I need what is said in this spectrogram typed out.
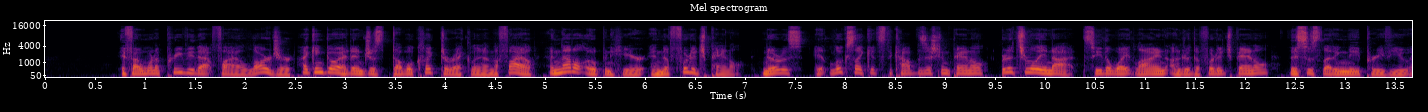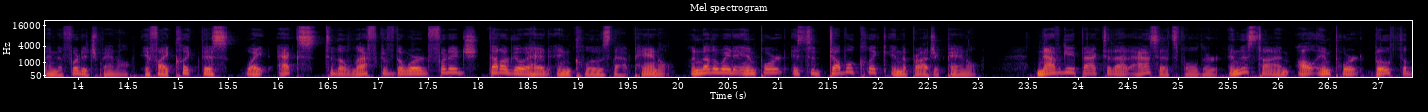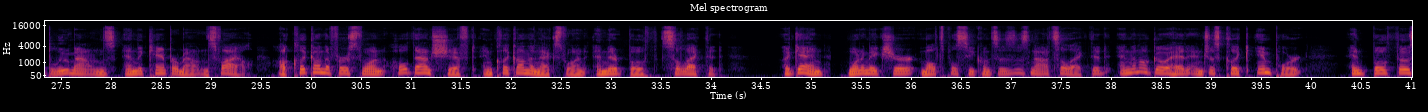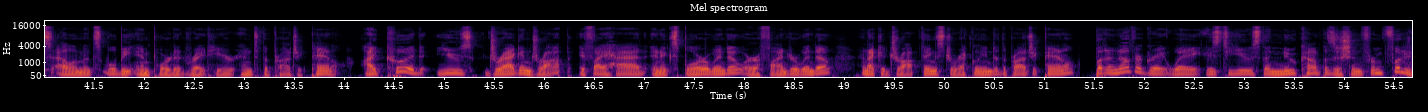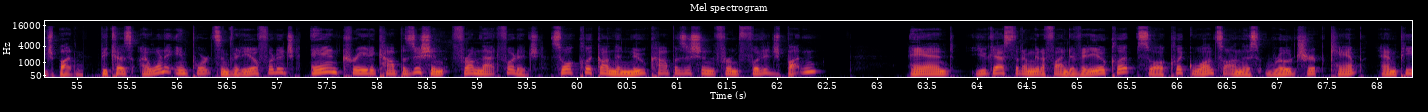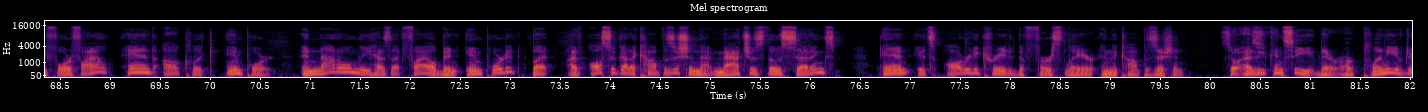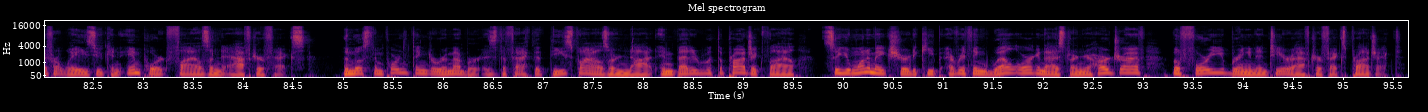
If I want to preview that file larger, I can go ahead and just double click directly on the file and that'll open here in the footage panel. Notice it looks like it's the composition panel, but it's really not. See the white line under the footage panel? This is letting me preview in the footage panel. If I click this white X to the left of the word footage, that'll go ahead and close that panel. Another way to import is to double click in the project panel. Navigate back to that assets folder, and this time I'll import both the Blue Mountains and the Camper Mountains file. I'll click on the first one, hold down shift, and click on the next one, and they're both selected. Again, want to make sure multiple sequences is not selected, and then I'll go ahead and just click import, and both those elements will be imported right here into the project panel. I could use drag and drop if I had an Explorer window or a Finder window, and I could drop things directly into the project panel. But another great way is to use the New Composition from Footage button, because I want to import some video footage and create a composition from that footage. So I'll click on the New Composition from Footage button, and you guessed that I'm going to find a video clip, so I'll click once on this road trip camp MP4 file and I'll click import. And not only has that file been imported, but I've also got a composition that matches those settings and it's already created the first layer in the composition. So as you can see, there are plenty of different ways you can import files into After Effects. The most important thing to remember is the fact that these files are not embedded with the project file, so you want to make sure to keep everything well organized on your hard drive before you bring it into your After Effects project.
